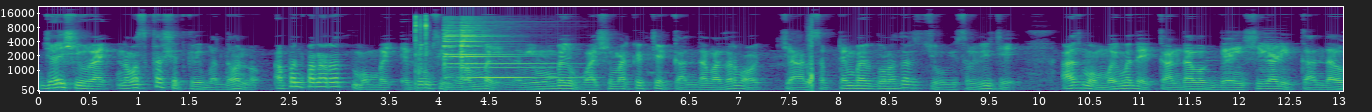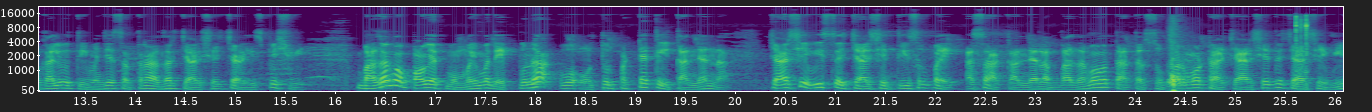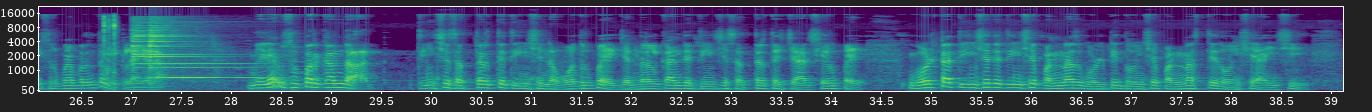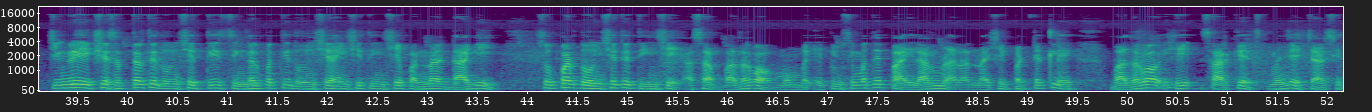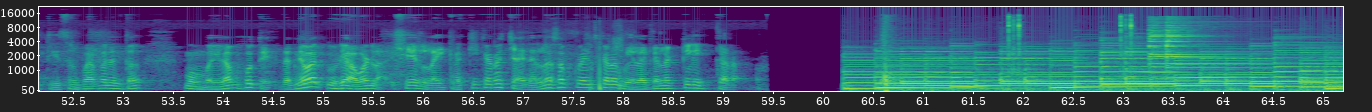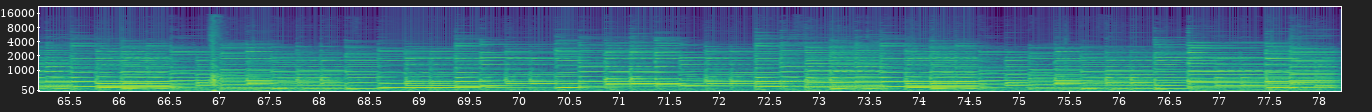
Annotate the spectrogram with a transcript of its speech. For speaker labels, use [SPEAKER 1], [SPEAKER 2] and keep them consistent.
[SPEAKER 1] जय शिवराय. नमस्कार शेतकरी बांधवांनो. आपण पाहणार आहोत Mumbai F M C Mumbai. Navi Mumbai Vashi मार्केटचे कांदा बाजारभाव चार सप्टेंबर दोन हजार चोवीस रोजीचे. आज मुंबईमध्ये कांदा व ब्याऐंशी गाडी कांदा व आली होती म्हणजे सतरा हजार चारशे चाळीस पिशवी. बाजारभाव पाहूयात मुंबईमध्ये पुन्हा व ओतूर पट्ट्यातील कांद्यांना. चारशे वीस ते चारशे तीस रुपये असा कांद्याला बाजारभाव होता तर सुपर मोठा चारशे ते चारशे वीस रुपयापर्यंत विकला गेला. मीडियम सुपर कांदा तीनशे सत्तर ते तीनशे नव्वद रुपये जनरल कांदे तीनशे सत्तर ते चारशे रुपये गोल्टा तीनशे ते तीनशे पन्नास गोल्टी दोनशे पन्नास ते दोनशे ऐंशी चिंगळी एकशे सत्तर ते दोनशे तीस सिंगलपत्ती दोनशे ऐंशी तीनशे पन्नास डागी सुपर दोनशे ते तीनशे असा बाजारभाव मुंबई ए पी एम सीमध्ये पाहायला मिळाला. नाशिक पट्ट्यातले बाजारभाव हे सारखेच म्हणजे चारशे तीस रुपयापर्यंत मुंबईला होते. धन्यवाद. व्हिडिओ आवडला शेअर लाईक नक्की करा. चॅनलला सबस्क्राईब करा. बेलायकनला क्लिक करा. Thank you.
